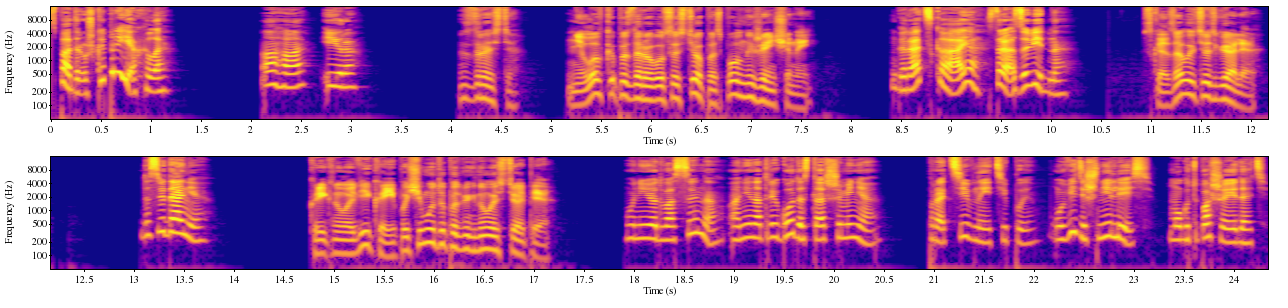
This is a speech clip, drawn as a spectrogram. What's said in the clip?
С подружкой приехала? Ага, Ира. «Здрасте». Неловко поздоровался Степа с полной женщиной. Городская, сразу видно. Сказала тетя Галя. До свидания. Крикнула Вика и почему-то подмигнула Степе. У нее два сына, они на три года старше меня. Противные типы. Увидишь, не лезь. Могут и по шее дать.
